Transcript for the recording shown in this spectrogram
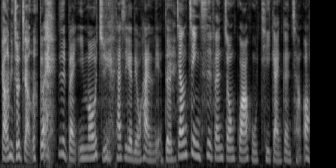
刚刚你就讲了。对，日本 emoji，它是一个流汗脸。对，将近四分钟，刮胡体感更长。哦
